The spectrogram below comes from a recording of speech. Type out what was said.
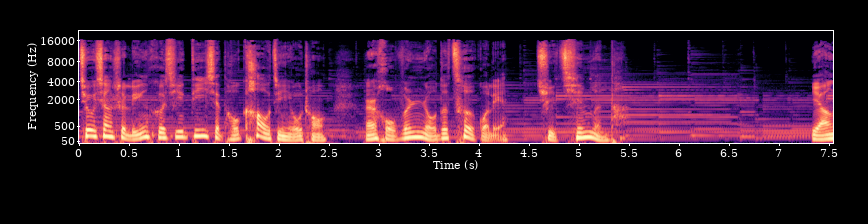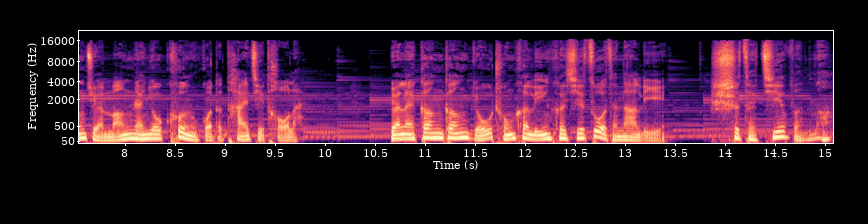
就像是林和熙低下头靠近油虫，而后温柔的侧过脸去亲吻他。杨卷茫然又困惑的抬起头来，原来刚刚油虫和林和熙坐在那里，是在接吻吗？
